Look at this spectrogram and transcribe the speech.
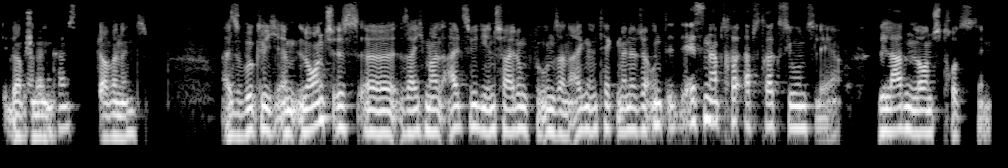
du beschreiben kannst? Governance. Also wirklich, ähm, Launch ist, äh, sag ich mal, als wir die Entscheidung für unseren eigenen Tech-Manager, und er ist ein Abstra Abstraktionslayer. Wir laden Launch trotzdem.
